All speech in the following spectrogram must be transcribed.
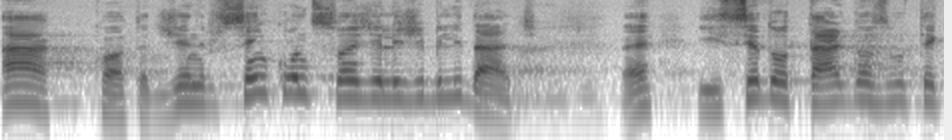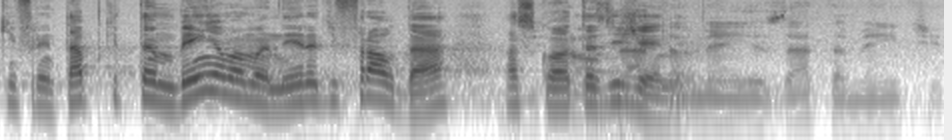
a cota de gênero sem condições de elegibilidade. Né? E cedo ou tarde nós vamos ter que enfrentar, porque também é uma maneira de fraudar as de cotas de gênero. Também, exatamente.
